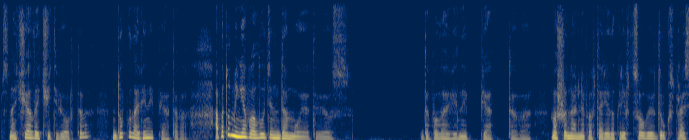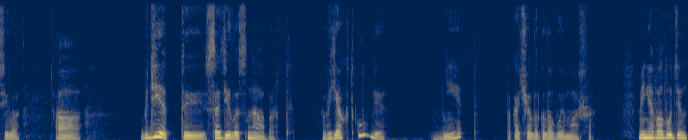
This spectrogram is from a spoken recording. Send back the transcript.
с начала четвертого до половины пятого, а потом меня Володин домой отвез. До половины пятого, машинально повторила Кривцова и вдруг спросила, а где ты садилась на борт? В яхт-клубе? Нет, покачала головой Маша. Меня Володин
